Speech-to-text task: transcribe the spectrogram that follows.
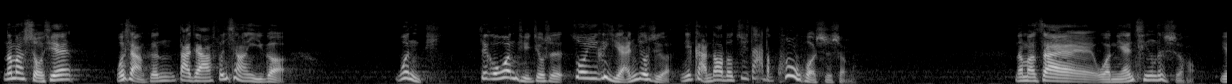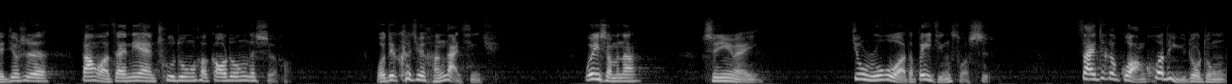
那么，首先我想跟大家分享一个问题，这个问题就是作为一个研究者，你感到的最大的困惑是什么？那么，在我年轻的时候，也就是当我在念初中和高中的时候，我对科学很感兴趣。为什么呢？是因为就如我的背景所示，在这个广阔的宇宙中，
